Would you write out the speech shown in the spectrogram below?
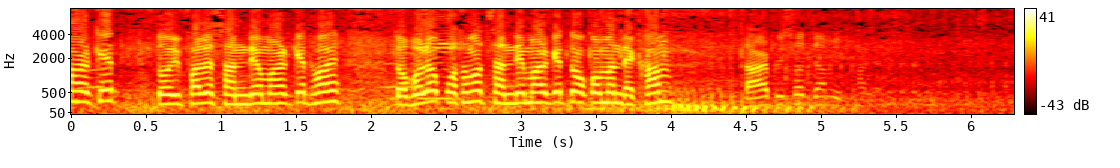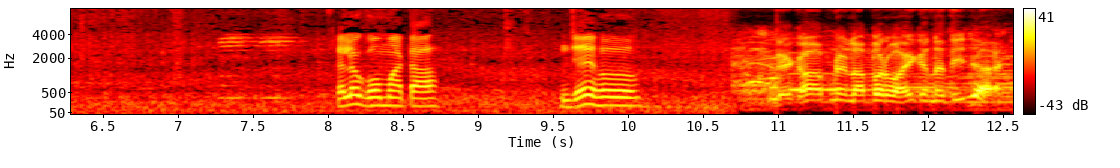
মাৰ্কেট তো ইফালে ছানডে মাৰ্কেট হয়। তো বলক প্ৰথমত ছানডে মাৰ্কেটটো অকণমান দেখাম। তাৰপিছত যাম ইফালে। हेलो गौ माता जय हो देखा आपने लापरवाही का नतीजा है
